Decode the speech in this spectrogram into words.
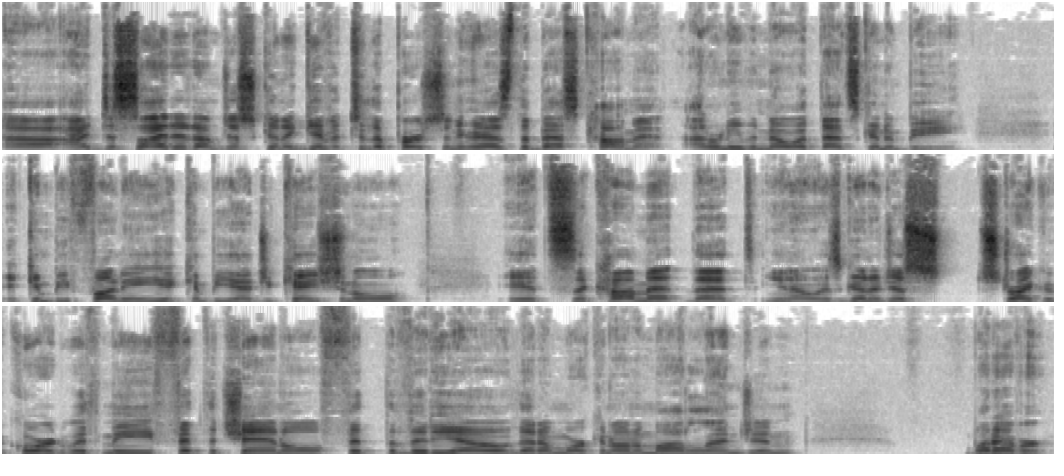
uh, I decided I'm just going to give it to the person who has the best comment. I don't even know what that's going to be. It can be funny. It can be educational. It's a comment that, you know, is going to just strike a chord with me, fit the channel, fit the video that I'm working on a model engine, whatever.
